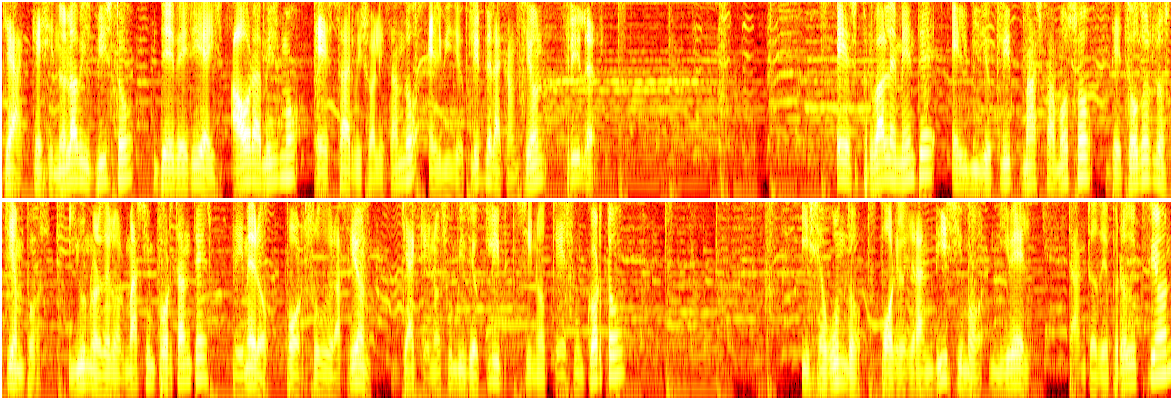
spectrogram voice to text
Ya que si no lo habéis visto, deberíais ahora mismo estar visualizando el videoclip de la canción Thriller es probablemente el videoclip más famoso de todos los tiempos y uno de los más importantes, primero por su duración, ya que no es un videoclip sino que es un corto, y segundo por el grandísimo nivel tanto de producción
